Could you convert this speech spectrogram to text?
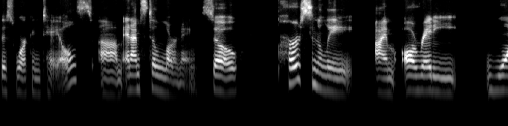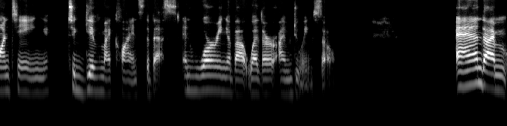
this work entails. Um, and I'm still learning. So personally, I'm already wanting to give my clients the best and worrying about whether I'm doing so. And I'm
